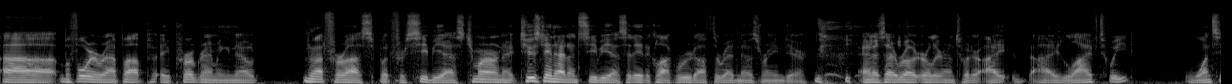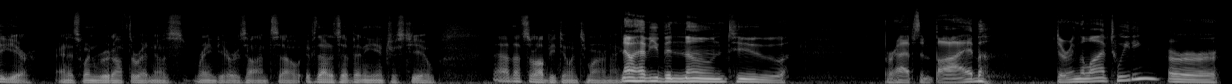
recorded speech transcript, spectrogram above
Uh, before we wrap up, a programming note, not for us, but for CBS. Tomorrow night, Tuesday night on CBS at eight o'clock, Rudolph the Red-Nosed Reindeer. and as I wrote earlier on Twitter, I I live tweet once a year, and it's when Rudolph the Red-Nosed Reindeer is on. So if that is of any interest to you, uh, that's what I'll be doing tomorrow night. Now, have you been known to perhaps imbibe during the live tweeting, or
